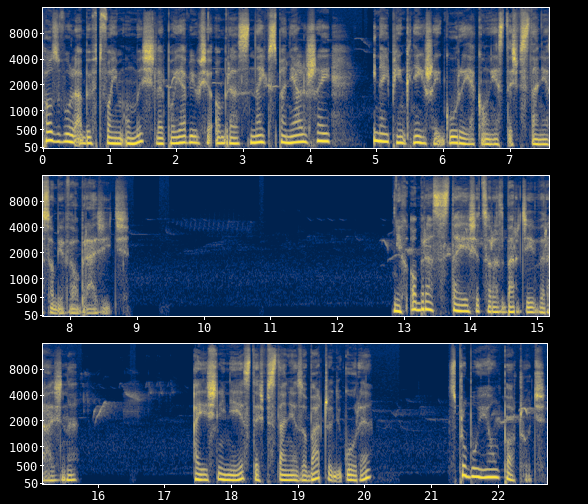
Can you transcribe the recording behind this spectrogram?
Pozwól, aby w Twoim umyśle pojawił się obraz najwspanialszej i najpiękniejszej góry, jaką jesteś w stanie sobie wyobrazić. Niech obraz staje się coraz bardziej wyraźny. A jeśli nie jesteś w stanie zobaczyć góry, spróbuj ją poczuć.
